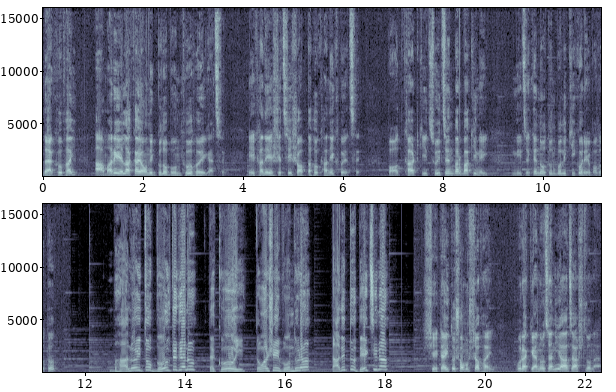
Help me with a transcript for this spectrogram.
দেখো ভাই আমার এই এলাকায় অনেকগুলো বন্ধু হয়ে গেছে। এখানে এসেছি সপ্তাহ খানেক হয়েছে। পথঘাট কিছুই চেনবার বাকি নেই। নিজেকে নতুন বলি কি করে বলো তো? ভালোই তো বলতে জানো। তা কই তোমার সেই বন্ধুরা? তাদের তো দেখছি না। সেটাই তো সমস্যা ভাই। ওরা কেন জানি আজ আসলো না।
